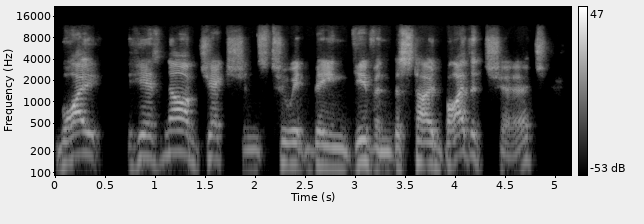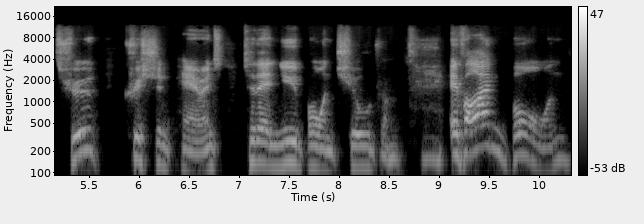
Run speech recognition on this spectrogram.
why he has no objections to it being given, bestowed by the church through Christian parents to their newborn children. If I'm born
